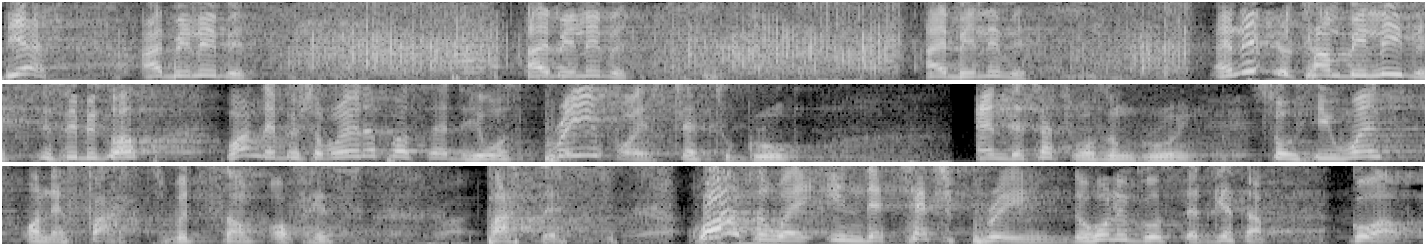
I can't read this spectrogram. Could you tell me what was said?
Yes, I believe it. I believe it. I believe it. And if you can believe it, you see, because one day Bishop Oyedepo said he was praying for his church to grow. And the church wasn't growing. So he went on a fast with some of his pastors. Whilst they were in the church praying, the Holy Ghost said, get up, go out.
